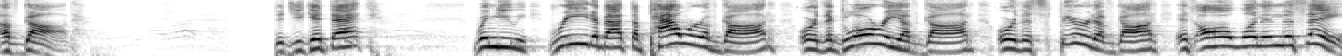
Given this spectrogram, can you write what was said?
of God. Did you get that? When you read about the power of God or the glory of God or the Spirit of God, it's all one and the same.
